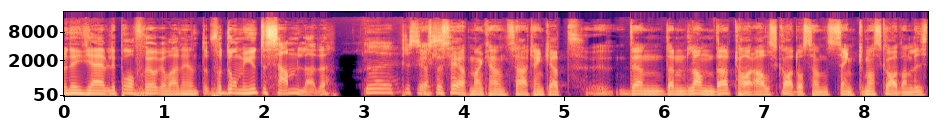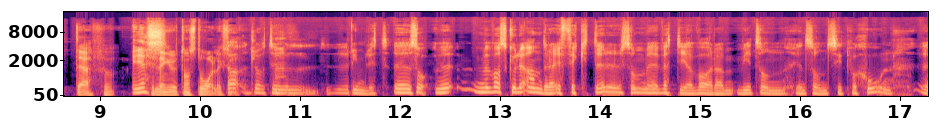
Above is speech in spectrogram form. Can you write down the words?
Men det är en jävligt bra fråga, vad det inte... För de är ju inte samlade. Nej, Jag precis. skulle säga att man kan så här tänka att eh, den, den landar tar all skada och sen sänker man skadan lite för, Yes. ju längre ut de står. Liksom. Ja, det låter väl rimligt. Eh, Så, men- men vad skulle andra effekter som är vettiga vara vid ett sån, en sån situation? Eh,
